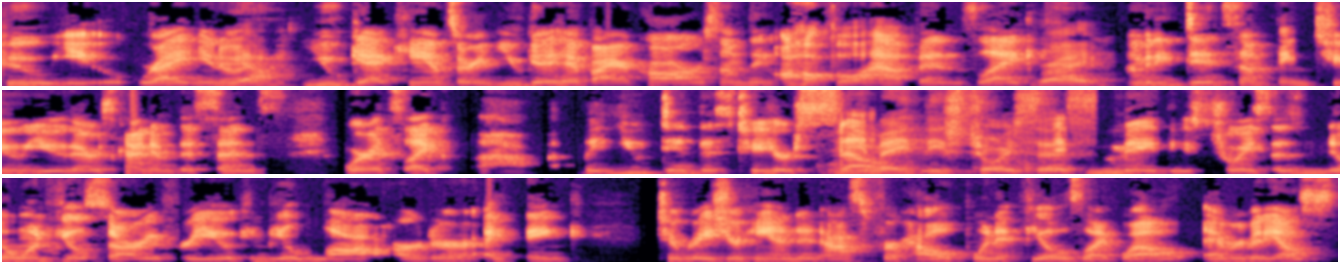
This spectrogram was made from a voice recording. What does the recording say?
to you, right? You know, yeah. you get cancer you get hit by a car, something awful happens, like right. somebody did something to you. There's kind of this sense where it's like, oh, but you did this to yourself. You made these choices. If you made these choices. No one feels sorry for you. It can be a lot harder, I think, to raise your hand and ask for help when it feels like, well, everybody else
